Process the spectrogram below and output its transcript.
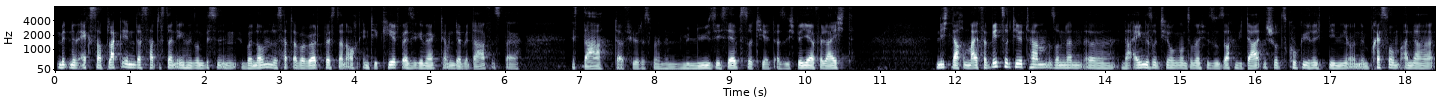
mit einem extra Plugin. Das hat es dann irgendwie so ein bisschen übernommen. Das hat aber WordPress dann auch integriert, weil sie gemerkt haben, der Bedarf ist da, ist da dafür, dass man ein Menü sich selbst sortiert. Also ich will ja vielleicht nicht nach dem Alphabet sortiert haben, sondern äh, eine eigene Sortierung und zum Beispiel so Sachen wie Datenschutz, Cookie-Richtlinie und Impressum an der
